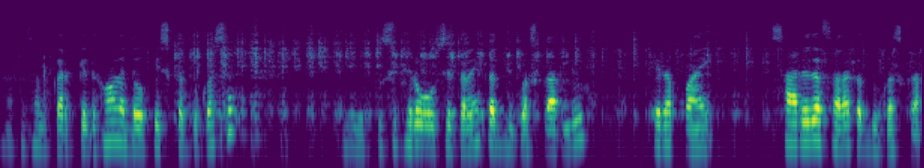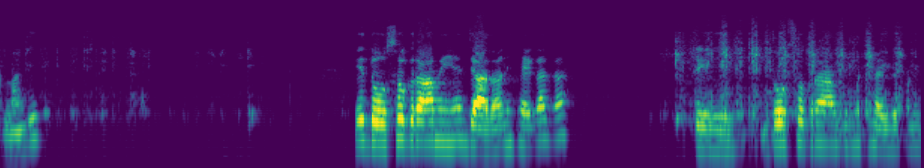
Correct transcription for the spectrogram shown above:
ਆਪਾਂ ਤੁਹਾਨੂੰ ਕਰਕੇ ਦਿਖਾਉਣਾ ਦੋ ਪੀਸ ਕੱਦੂਕਸ ਤੇ ਤੁਸੀਂ ਫਿਰ ਉਸੇ ਤਰ੍ਹਾਂ ਹੀ ਕੱਦੂਕਸ ਕਰ ਲਿਓ ਫਿਰ ਆਪਾਂ ਇਹ ਸਾਰੇ ਦਾ ਸਾਰਾ ਕੱਦੂਕਸ ਕਰ ਲਾਂਗੇ ਇਹ 200 ਗ੍ਰਾਮ ਹੀ ਹੈ ਜ਼ਿਆਦਾ ਨਹੀਂ ਹੈਗਾਗਾ ਤੇ 200 ਗ੍ਰਾਮ ਦੀ ਮਠਿਆਈ ਆਪਣੀ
